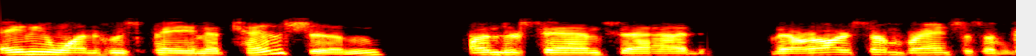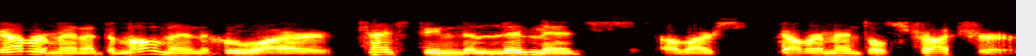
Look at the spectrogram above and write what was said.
anyone who's paying attention understands that there are some branches of government at the moment who are testing the limits of our governmental structure.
